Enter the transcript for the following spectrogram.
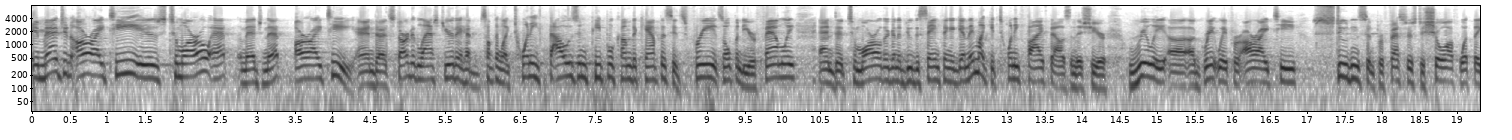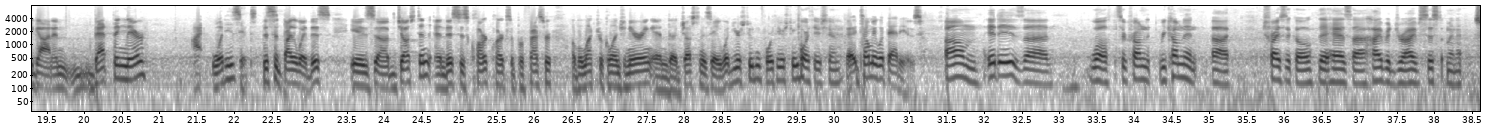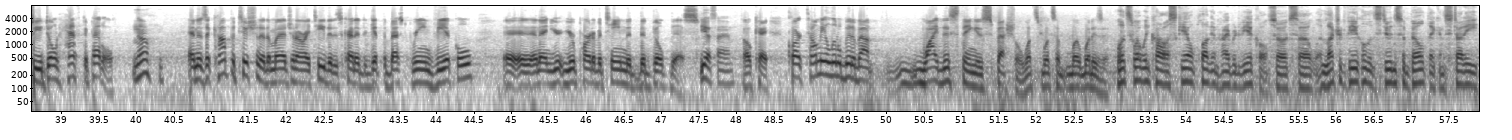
Imagine RIT is tomorrow at, imagine that, RIT. And uh, it started last year. They had something like 20,000 people come to campus. It's free, it's open to your family. And uh, tomorrow they're going to do the same thing again. They might get 25,000 this year. Really uh, a great way for RIT students and professors to show off what they got. And that thing there, I, what is it? This is, by the way, this is uh, Justin, and this is Clark. Clark's a professor of electrical engineering, and uh, Justin is a what year student? Fourth year student? Fourth year student. Uh, tell me what that is. Um, it is, uh, well, it's a recumbent uh, tricycle that has a hybrid drive system in it. So you don't have to pedal? No. And there's a competition at Imagine RIT that is kind of to get the best green vehicle and then you're, you're, part of a team that, that built this. Yes, I am. Okay, Clark, tell me a little bit about why this thing is special. What's what's a, what, what is it? Well, it's what we call a scale plug-in hybrid vehicle. So it's an electric vehicle that students have built. They can study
